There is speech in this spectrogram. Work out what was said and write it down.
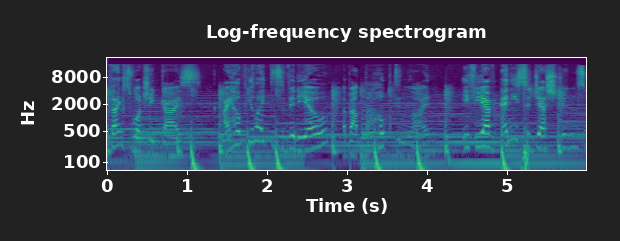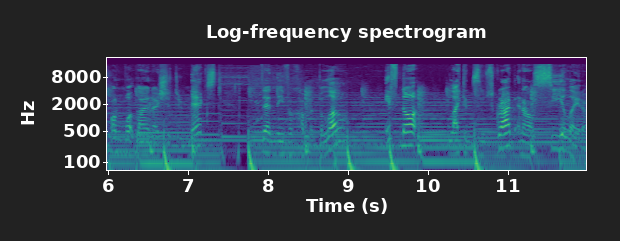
Thanks for watching guys. I hope you liked this video about the Hopetoun line if you have any suggestions on what line I should do next, then leave a comment below. If not, like and subscribe and I'll see you later.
